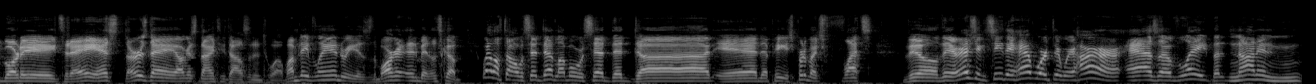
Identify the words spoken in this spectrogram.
Good morning. Today is Thursday, August 9, 2012. I'm Dave Landry. This is the market in a bit. Let's go. Well, left all was said, dead. More was said than done in a piece. Pretty much Flatsville there. As you can see, they have worked their way higher as of late, but not in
